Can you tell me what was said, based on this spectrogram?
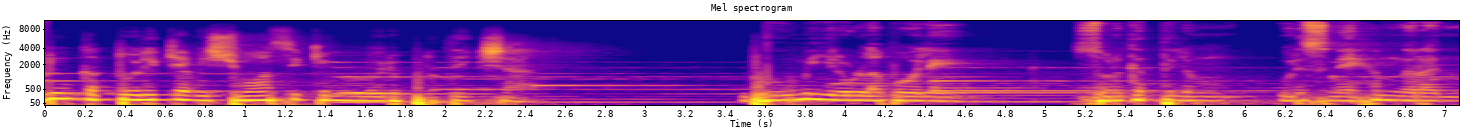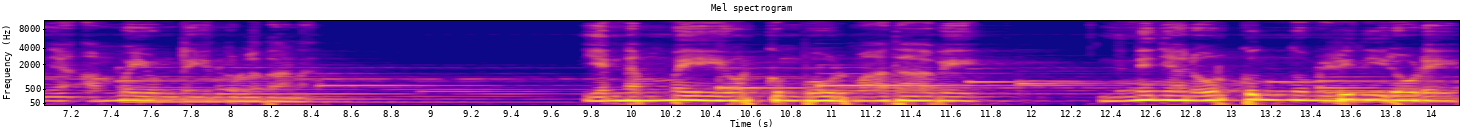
ഓരോ കത്തോലിക്ക വിശ്വാസിക്കുമുള്ള ഒരു പ്രതീക്ഷ. ഭൂമിയിലുള്ള പോലെ സ്വർഗത്തിലും ഒരു സ്നേഹം നിറഞ്ഞ അമ്മയുണ്ട് എന്നുള്ളതാണ്. എന്റെ അമ്മയെ ഓർക്കുമ്പോൾ മാതാവേ നിന്നെ ഞാൻ ഓർക്കുന്നു മിഴിനീരോടെ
